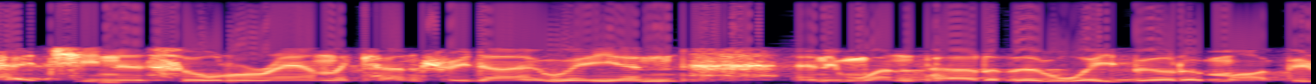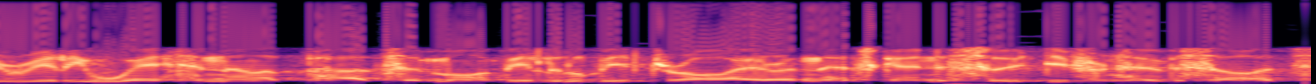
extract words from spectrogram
patchiness all around the country, don't we? And and in one part of the wheat belt it might be really wet, and other parts it might be a little bit drier, and that's going to suit different herbicides.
